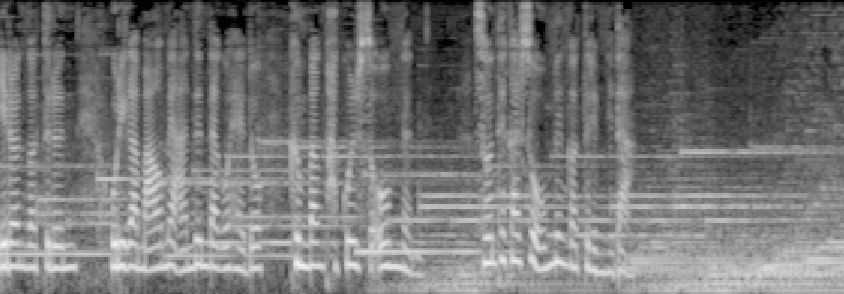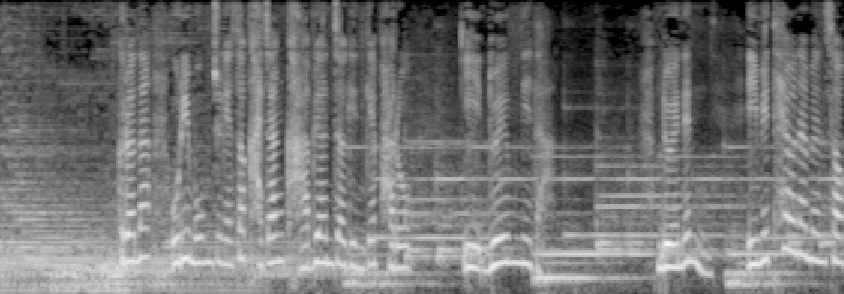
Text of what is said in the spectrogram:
이런 것들은 우리가 마음에 안 든다고 해도 금방 바꿀 수 없는, 선택할 수 없는 것들입니다. 그러나 우리 몸 중에서 가장 가변적인 게 바로 이 뇌입니다. 뇌는 이미 태어나면서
